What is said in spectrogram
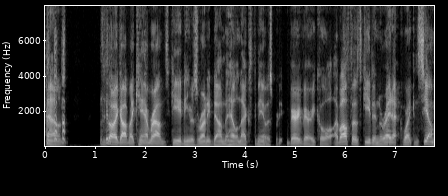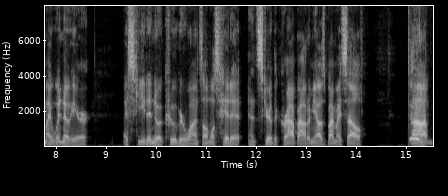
Um, so I got my camera out and skied, and he was running down the hill next to me. It was pretty very very cool. I've also skied in the right where I can see out my window here. I skied into a cougar once, almost hit it, and it scared the crap out of me. I was by myself. Dude, Um,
